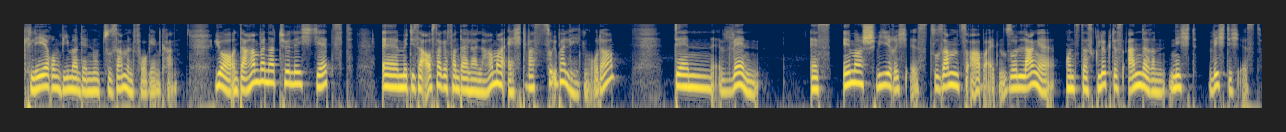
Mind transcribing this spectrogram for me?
Klärung, wie man denn nun zusammen vorgehen kann. Ja, und da haben wir natürlich jetzt äh, mit dieser Aussage von Dalai Lama echt was zu überlegen, oder? Denn wenn es immer schwierig ist, zusammenzuarbeiten, solange uns das Glück des anderen nicht wichtig ist,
